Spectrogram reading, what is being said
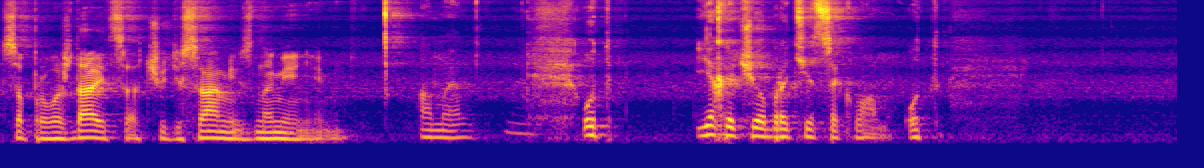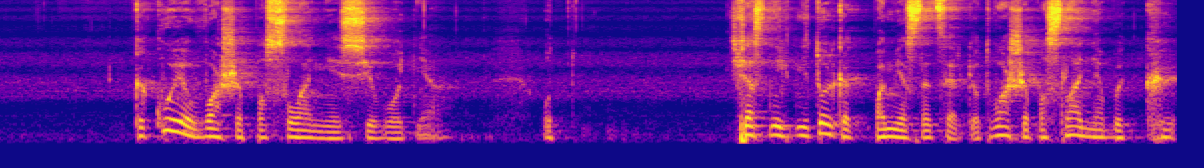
сопровождается чудесами и знамениями. Амен. Вот я хочу обратиться к вам. Вот какое ваше послание сегодня? Вот сейчас не, не только по местной церкви, вот ваше послание бы к,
